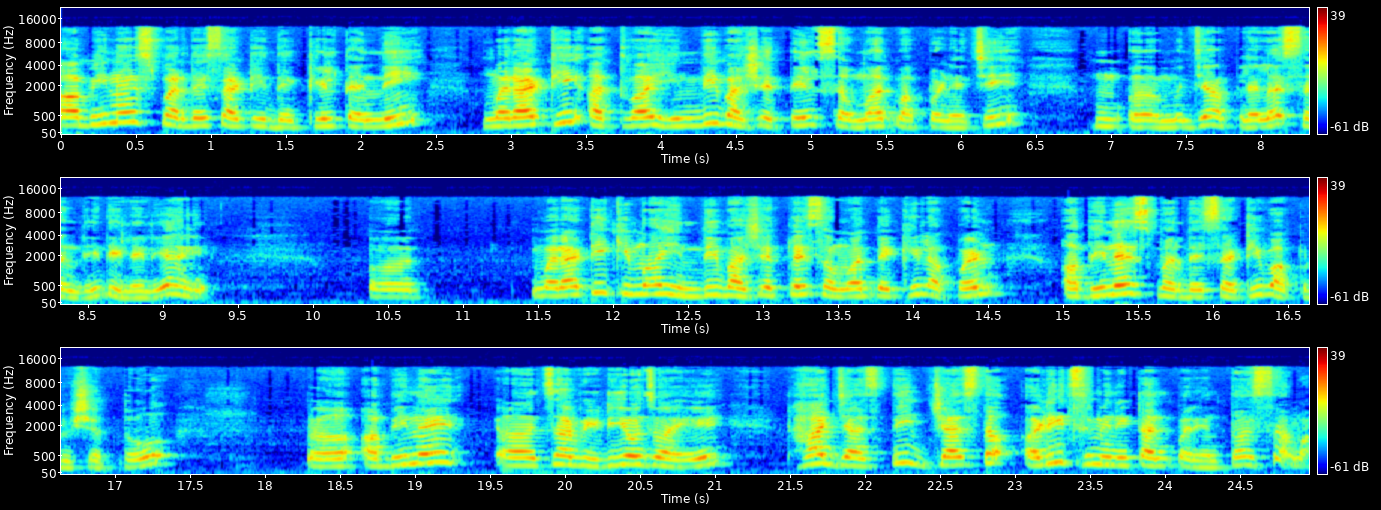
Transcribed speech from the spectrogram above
अभिनय स्पर्धेसाठी देखील त्यांनी मराठी अथवा हिंदी भाषेतील संवाद वापरण्याची म्हणजे आपल्याला संधी दिलेली आहे. मराठी किंवा हिंदी भाषेतले संवाद देखील आपण अभिनय स्पर्धेसाठी वापरू शकतो. अभिनयचा अभिनय चा व्हिडिओ जो आहे हा जास्तीत जास्त अडीच मिनिटांपर्यंत असावा.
